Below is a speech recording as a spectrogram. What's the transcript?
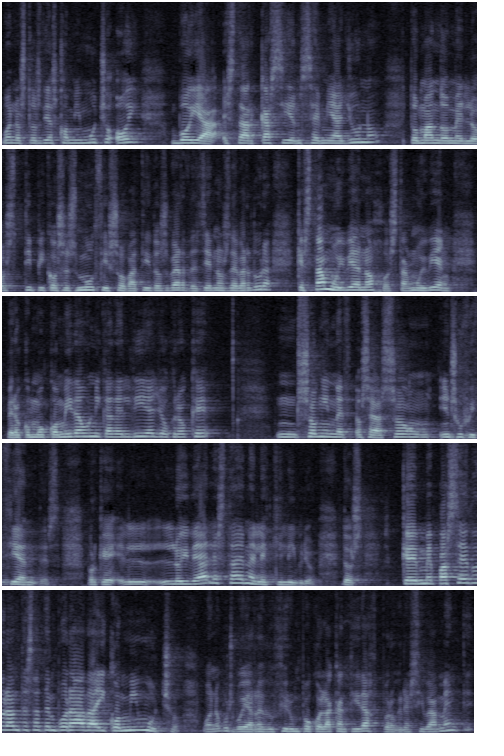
bueno, estos días comí mucho, hoy voy a estar casi en semiayuno, tomándome los típicos smoothies o batidos verdes llenos de verdura, que están muy bien, ojo, están muy bien, pero como comida única del día yo creo que mm, son, o sea, son insuficientes, porque lo ideal está en el equilibrio. Entonces, que me pasé durante esta temporada y comí mucho, bueno, pues voy a reducir un poco la cantidad progresivamente,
